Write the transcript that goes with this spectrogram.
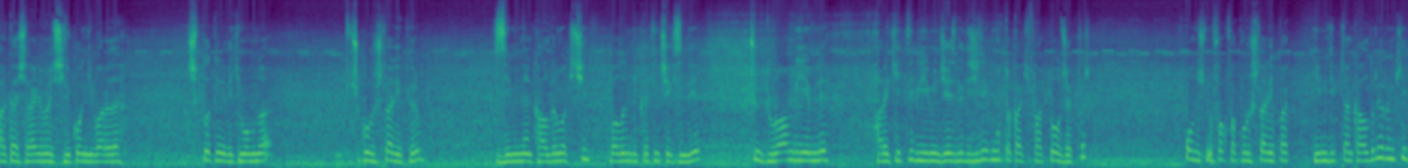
Arkadaşlar aynı böyle silikon gibi arada çıplak iğnedeki mamuna küçük vuruşlar yapıyorum. Zeminden kaldırmak için balığın dikkatini çeksin diye. Çünkü durağan bir yemle hareketli bir yemin cezbediciliği mutlaka ki farklı olacaktır. Onun için ufak ufak vuruşlar yaparak yemi dipten kaldırıyorum ki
